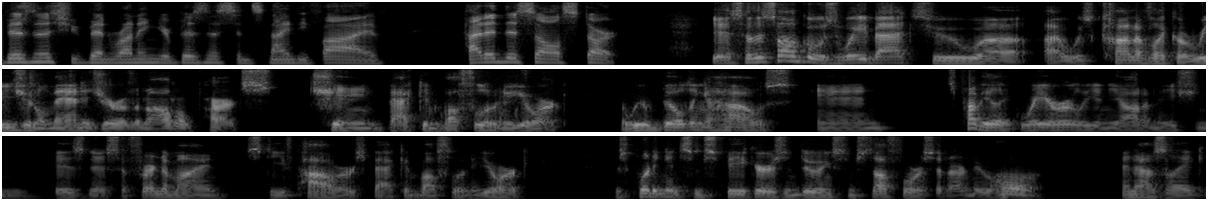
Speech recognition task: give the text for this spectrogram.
business. You've been running your business since 95 how did this all start Yeah, so this all goes way back to uh, I was kind of like a regional manager of an auto parts chain back in Buffalo, New York. And we were building a house, and it's probably like way early in the automation business. A friend of mine, Steve Powers, back in Buffalo, New York, was putting in some speakers and doing some stuff for us in our new home. And I was like,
